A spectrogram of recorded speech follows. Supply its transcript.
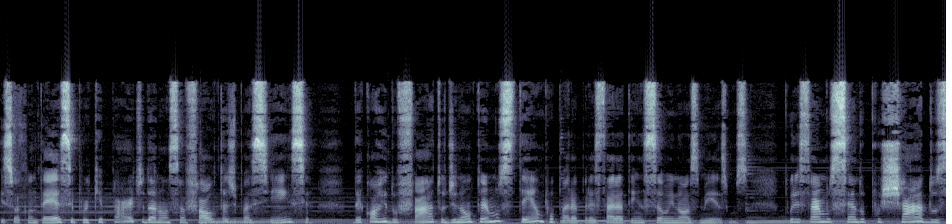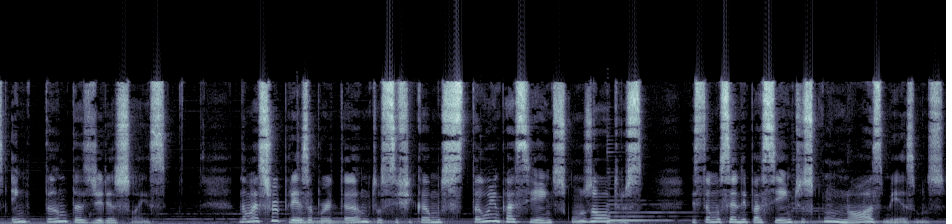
Isso acontece porque parte da nossa falta de paciência decorre do fato de não termos tempo para prestar atenção em nós mesmos, por estarmos sendo puxados em tantas direções. Não é surpresa, portanto, se ficamos tão impacientes com os outros. Estamos sendo impacientes com nós mesmos.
